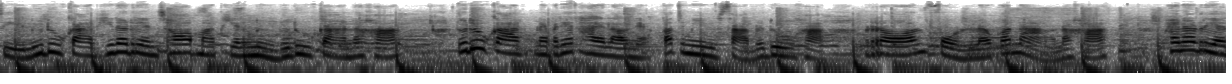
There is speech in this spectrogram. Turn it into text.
สีฤดูกาลที่นักเรียนชอบมาเพียงหนึ่งฤดูกาลนะคะ ฤดูกาลในประเทศไทยเราเนี่ยก็จะมีอยู่ 3 ฤดูค่ะ ร้อนฝนแล้วก็หนาวนะคะ ให้นักเรียน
